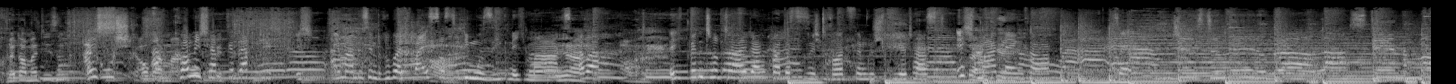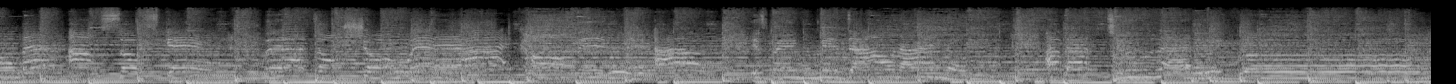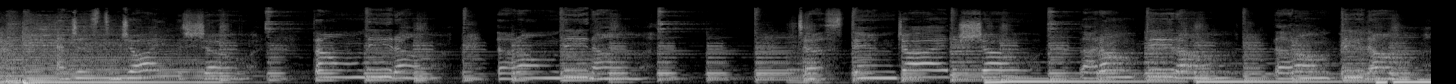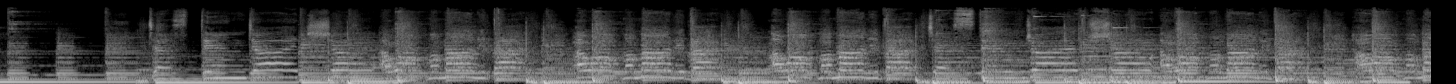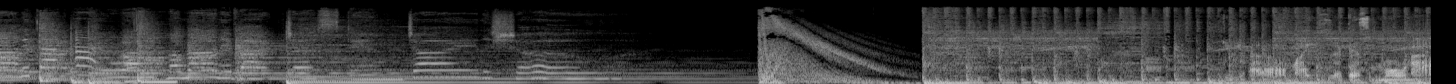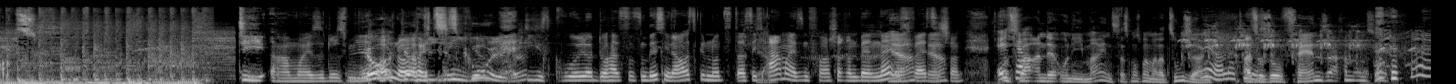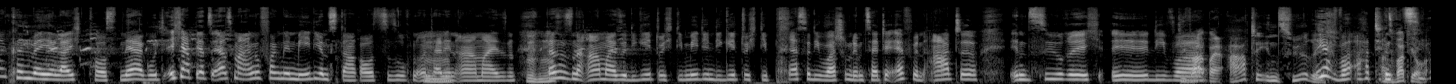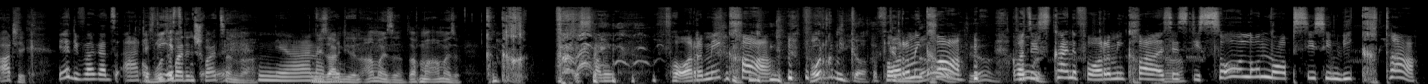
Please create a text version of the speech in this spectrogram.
Stück. Och, hör doch mal diesen Akkuschrauber Ach komm, ich habe bitte. gedacht, ich, ich gehe mal ein bisschen drüber. Ich weiß, dass du die Musik nicht magst. Ja. Aber ich bin total dankbar, dass du sie trotzdem gespielt hast. Ich mag Danke. Lenker. Sehr- Die Ameise des Ja, Monats. die ist cool, ne? Die ist cool. Und du hast es ein bisschen ausgenutzt, dass ich Ameisenforscherin bin, ne? ich weiß es schon. Und Ich zwar hab, an der Uni Mainz, das muss man mal dazu sagen. Ja. Also so Fansachen und so. können wir hier leicht posten. Ja gut, ich habe jetzt erstmal angefangen, den Medienstar rauszusuchen unter Mhm. den Ameisen. Das ist eine Ameise, die geht durch die Medien, die geht durch die Presse, die war schon im ZDF, in Arte, in Zürich, äh, die war... Die war bei Arte in Zürich. Ja, war Arte Also wart ihr auch artig. ja, die war ganz artig. Obwohl die sie ist- bei den Schweizern war. Ja, Wie na sagen gut. die denn Ameise? Sag mal Ameise. Sagen Formica. Formica. Formica. Genau, ja, Aber es cool. ist keine Formica, es ist die Solenopsis invicta.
